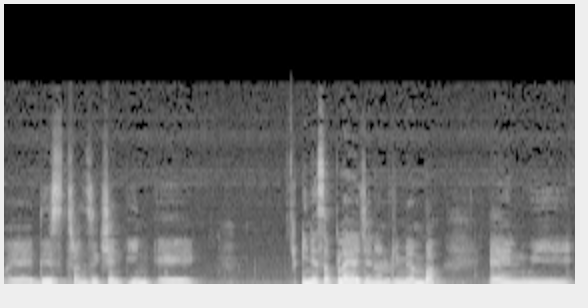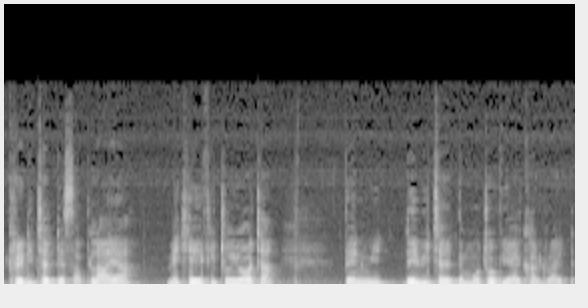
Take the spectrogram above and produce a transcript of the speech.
uh, this transaction in a in a supplier journal remember? And we credited the supplier McAfee Toyota. Then we debited the motor vehicle right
